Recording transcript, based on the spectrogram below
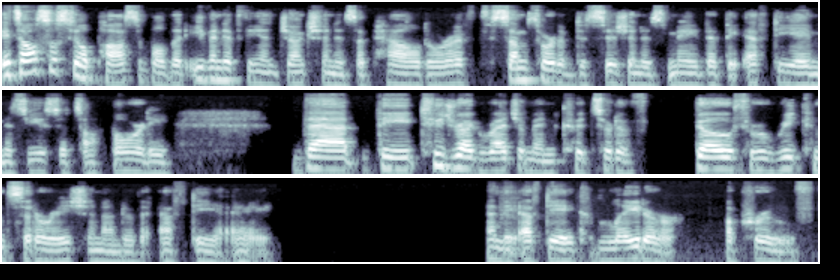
It's also still possible that even if the injunction is upheld or if some sort of decision is made that the FDA misused its authority, that the two drug regimen could sort of go through reconsideration under the FDA. And the FDA could later approve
